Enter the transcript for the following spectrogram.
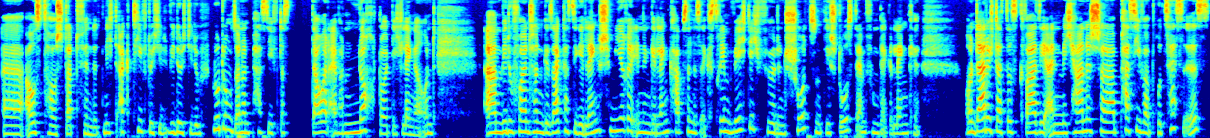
äh, Austausch stattfindet. Nicht aktiv durch die, wie durch die Durchblutung, sondern passiv. Das dauert einfach noch deutlich länger. Und ähm, wie du vorhin schon gesagt hast, die Gelenkschmiere in den Gelenkkapseln ist extrem wichtig für den Schutz und die Stoßdämpfung der Gelenke. Und dadurch, dass das quasi ein mechanischer, passiver Prozess ist,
